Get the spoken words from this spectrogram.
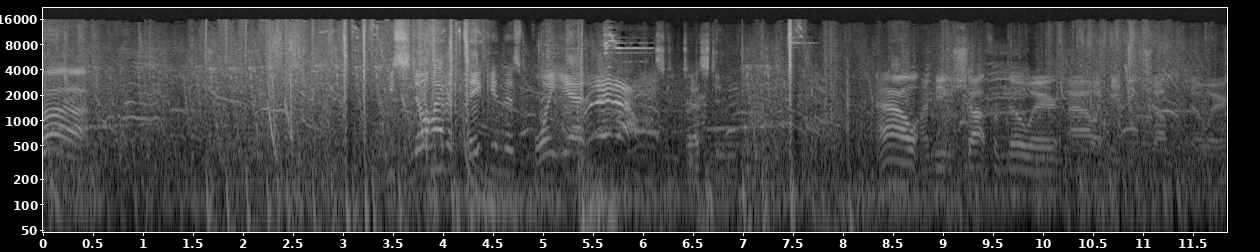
Ah! We still haven't taken this point yet. Grenade out! It's contested. Ow, I'm being shot from nowhere. Ow, I hate being shot from nowhere.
